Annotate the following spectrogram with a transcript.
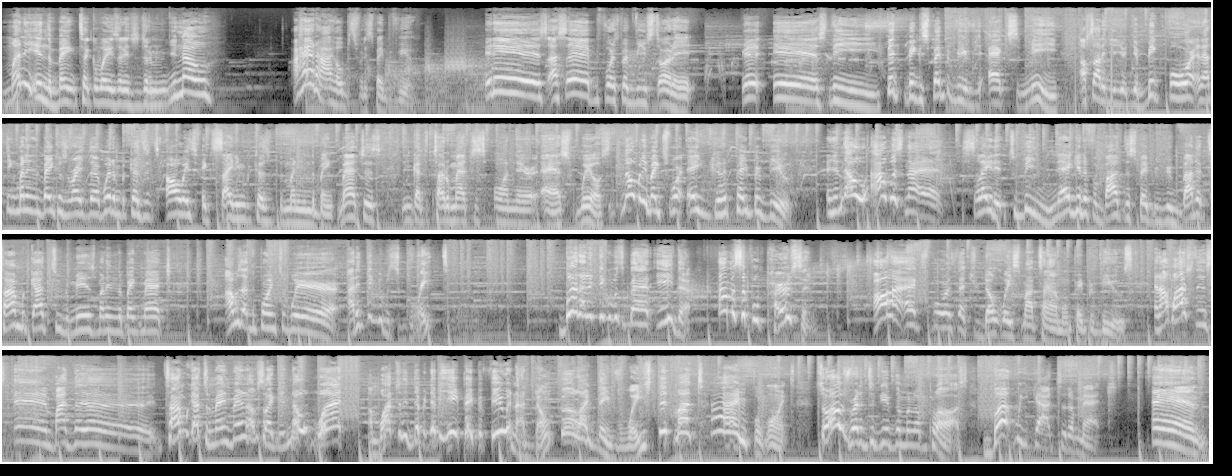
Money in the Bank takeaways, ladies and gentlemen. You know, I had high hopes for this pay per view. It is, I said before this pay per view started, it is the fifth biggest pay per view, if you ask me, outside of your, your, big four. And I think Money in the Bank is right there with them because it's always exciting because of the Money in the Bank matches. You got the title matches on there as well. So nobody makes for a good pay per view. And you know, I was not slated to be negative about this pay per view. By the time we got to the men's Money in the Bank match, I was at the point to where I didn't think it was great, but I didn't think it was bad either. I'm a simple person. All I ask for is that you don't waste my time on pay per views. And I watched this, and by the time we got to the main event, I was like, you know what? I'm watching the WWE pay per view, and I don't feel like they've wasted my time for once. So I was ready to give them an applause. But we got to the match. And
